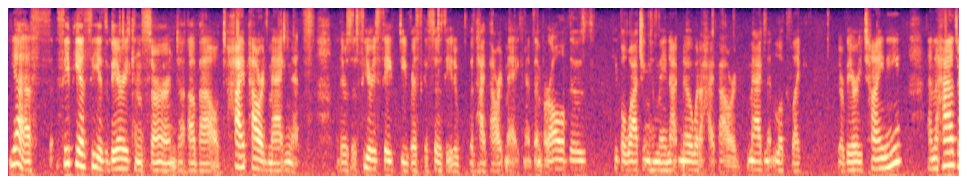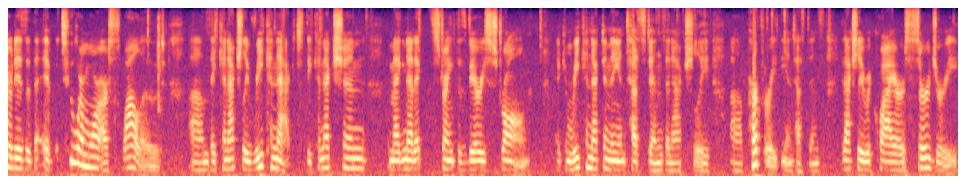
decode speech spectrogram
Yes, CPSC is very concerned about high-powered magnets. There's a serious safety risk associated with high-powered magnets, and for all of those people watching who may not know what a high-powered magnet looks like, they're very tiny, and the hazard is that if two or more are swallowed, um, they can actually reconnect. The connection, magnetic strength is very strong. It can reconnect in the intestines and actually uh, perforate the intestines. It actually requires surgery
